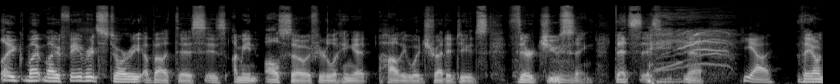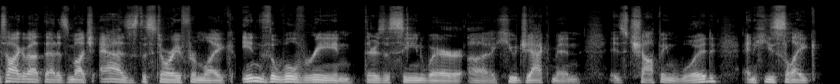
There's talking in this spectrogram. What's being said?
Like my, my favorite story about this is, I mean, also if you're looking at Hollywood shredded dudes, they're juicing. That's it's, yeah. Yeah. They don't talk about that as much as the story from like in the Wolverine. There's a scene where uh, Hugh Jackman is chopping wood, and he's like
